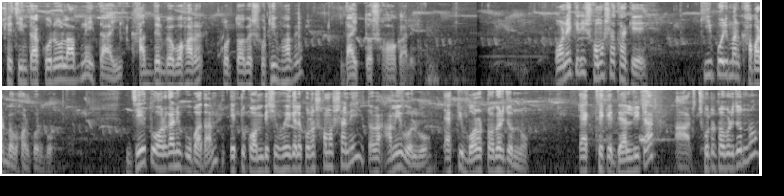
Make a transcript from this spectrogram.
সে চিন্তা করেও লাভ নেই, তাই খাদ্যের ব্যবহার করতে হবে সঠিকভাবে, দায়িত্ব সহকারে। অনেকেরই সমস্যা থাকে, কি পরিমাণ খাবার ব্যবহার করব। যেহেতু অর্গানিক উপাদান, একটু কম বেশি হয়ে গেলে কোনো সমস্যা নেই, তবে আমি বলব একটি বড় টবের জন্য এক থেকে দেড় লিটার, আর ছোট টবের জন্য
